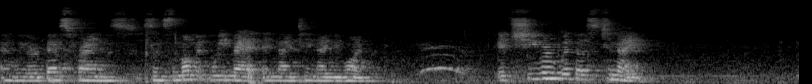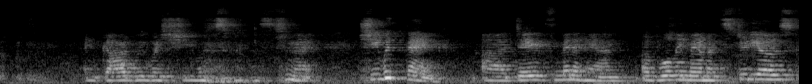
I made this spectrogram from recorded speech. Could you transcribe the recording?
and we were best friends since the moment we met in 1991. If she were with us tonight, and God, we wish she was with us tonight, she would thank uh, Dave Minehan of Woolly Mammoth Studios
